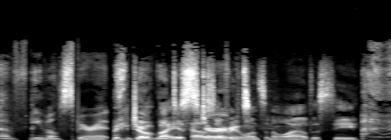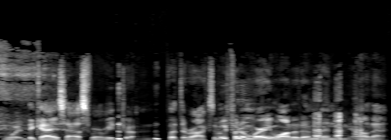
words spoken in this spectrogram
of evil spirits. we drove by his house every once in a while to see the guy's house where we put the rocks, and we put them where he wanted them and all that.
